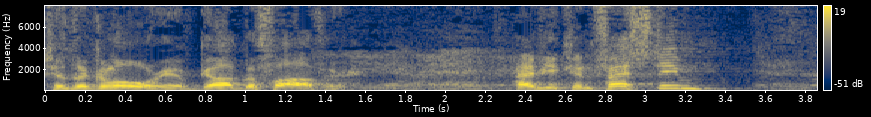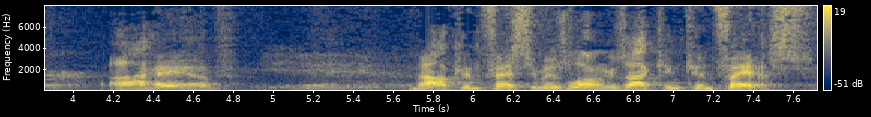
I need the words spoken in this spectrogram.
to the glory of God the Father. Have you confessed Him? I have. And I'll confess Him as long as I can confess.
